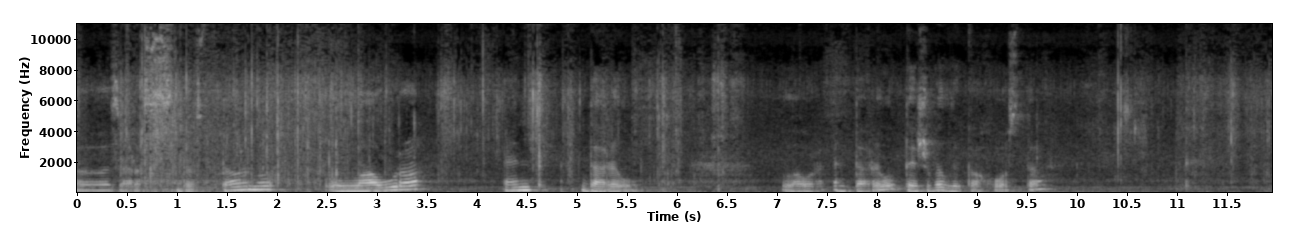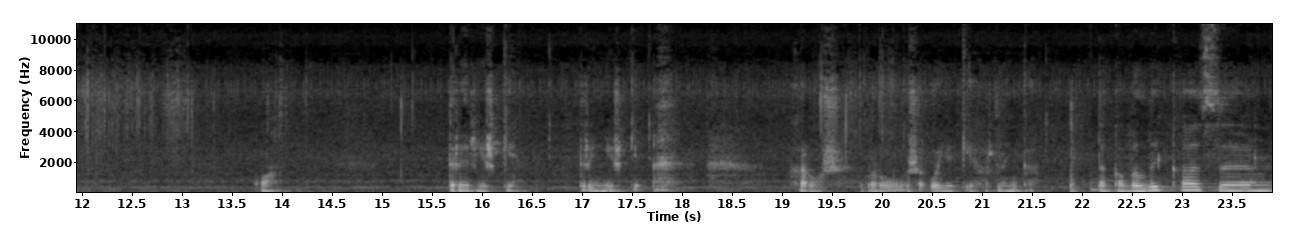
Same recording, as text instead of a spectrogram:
е, зараз достану Лаура and Даррел. Лаура and Даррел теж велика хоста. О, три ріжки, три ніжки. Хороша, хороша, ой, яка гарненька. Така велика з ем,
